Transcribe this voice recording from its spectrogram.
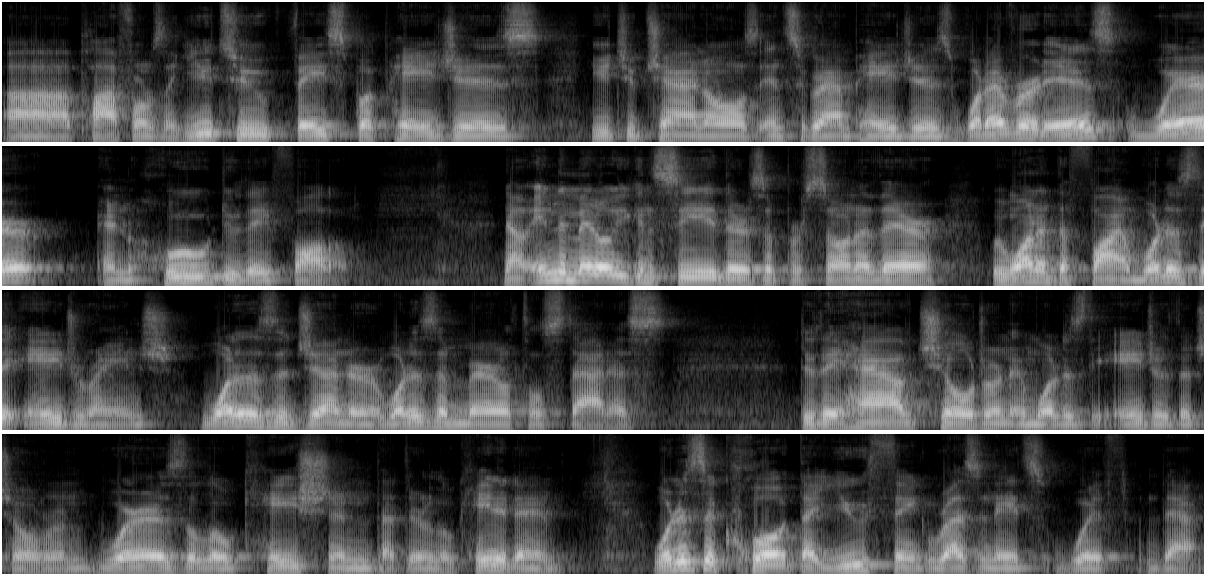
uh, platforms like YouTube, Facebook pages, YouTube channels, Instagram pages, whatever it is, where and who do they follow? Now in the middle, you can see there's a persona there. We want to define what is the age range, what is the gender, what is the marital status, do they have children and what is the age of the children, where is the location that they're located in, what is the quote that you think resonates with them.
